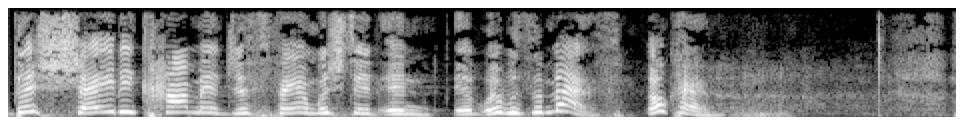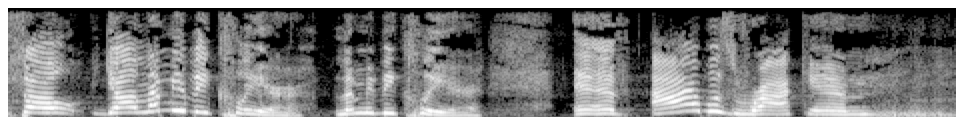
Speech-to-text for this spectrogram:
this shady comment just sandwiched it and it, it was a mess. Okay. So y'all, let me be clear. Let me be clear. If I was rocking,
